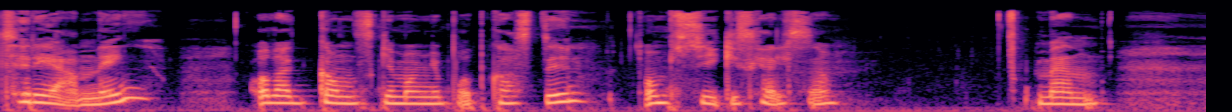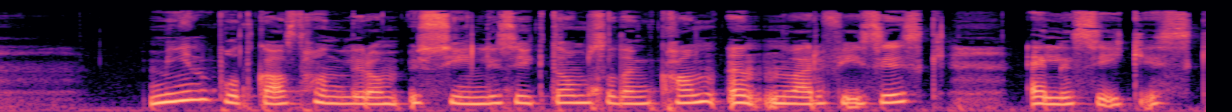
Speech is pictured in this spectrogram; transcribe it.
trening. Og det er ganske mange podkaster om psykisk helse. Men Min podkast handler om usynlig sykdom, så den kan enten være fysisk eller psykisk.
